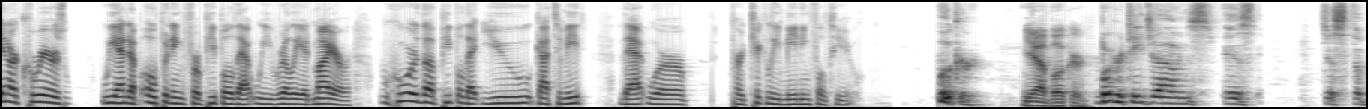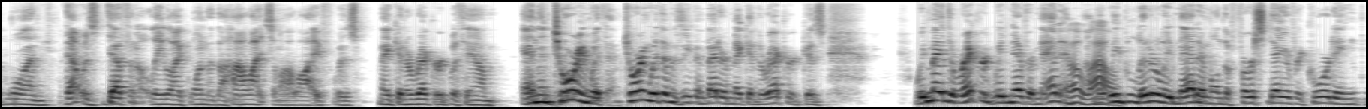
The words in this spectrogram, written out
In our careers, we end up opening for people that we really admire. Who are the people that you got to meet that were particularly meaningful to you? Booker. yeah, Booker. Booker T. Jones is just the one. That was definitely like one of the highlights of my life was making a record with him. And then touring with him. Touring with him is even better than making the record because we made the record, we'd never met him. Oh, I mean, wow. we literally met him on the first day of recording,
